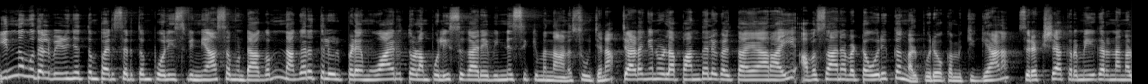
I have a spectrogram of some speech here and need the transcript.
ഇന്നു മുതൽ വിഴിഞ്ഞത്തും പരിസരത്തും പോലീസ് വിന്യാസമുണ്ടാകും. നഗരത്തിൽ ഉൾപ്പെടെ മൂവായിരത്തോളം പോലീസുകാരെ വിന്യസിക്കുമെന്നാണ് സൂചന. ചടങ്ങിനുള്ള പന്തലുകൾ തയ്യാറായി. അവസാനവട്ട ഒരുക്കങ്ങൾ പുരോഗമിക്കുകയാണ്. സുരക്ഷാ ക്രമീകരണങ്ങൾ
